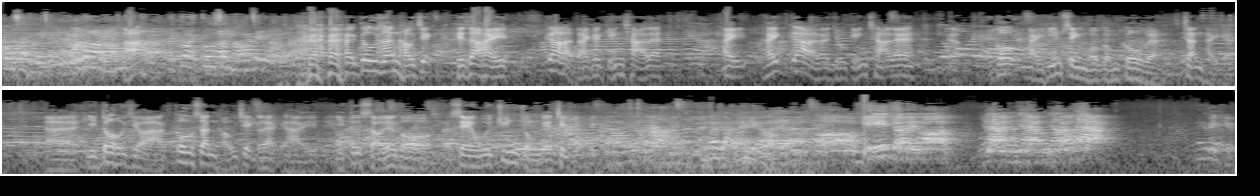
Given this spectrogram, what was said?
高薪厚職，啊！亦都係高薪厚職。高薪厚職，其實係加拿大嘅警察咧，係喺加拿大做警察咧，誒個危險性冇咁高嘅，真係嘅。誒、亦都好似話高薪厚職咧，係亦都受一個社會尊重嘅職業嚟嘅。防止罪案，人人有責。Thank you.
